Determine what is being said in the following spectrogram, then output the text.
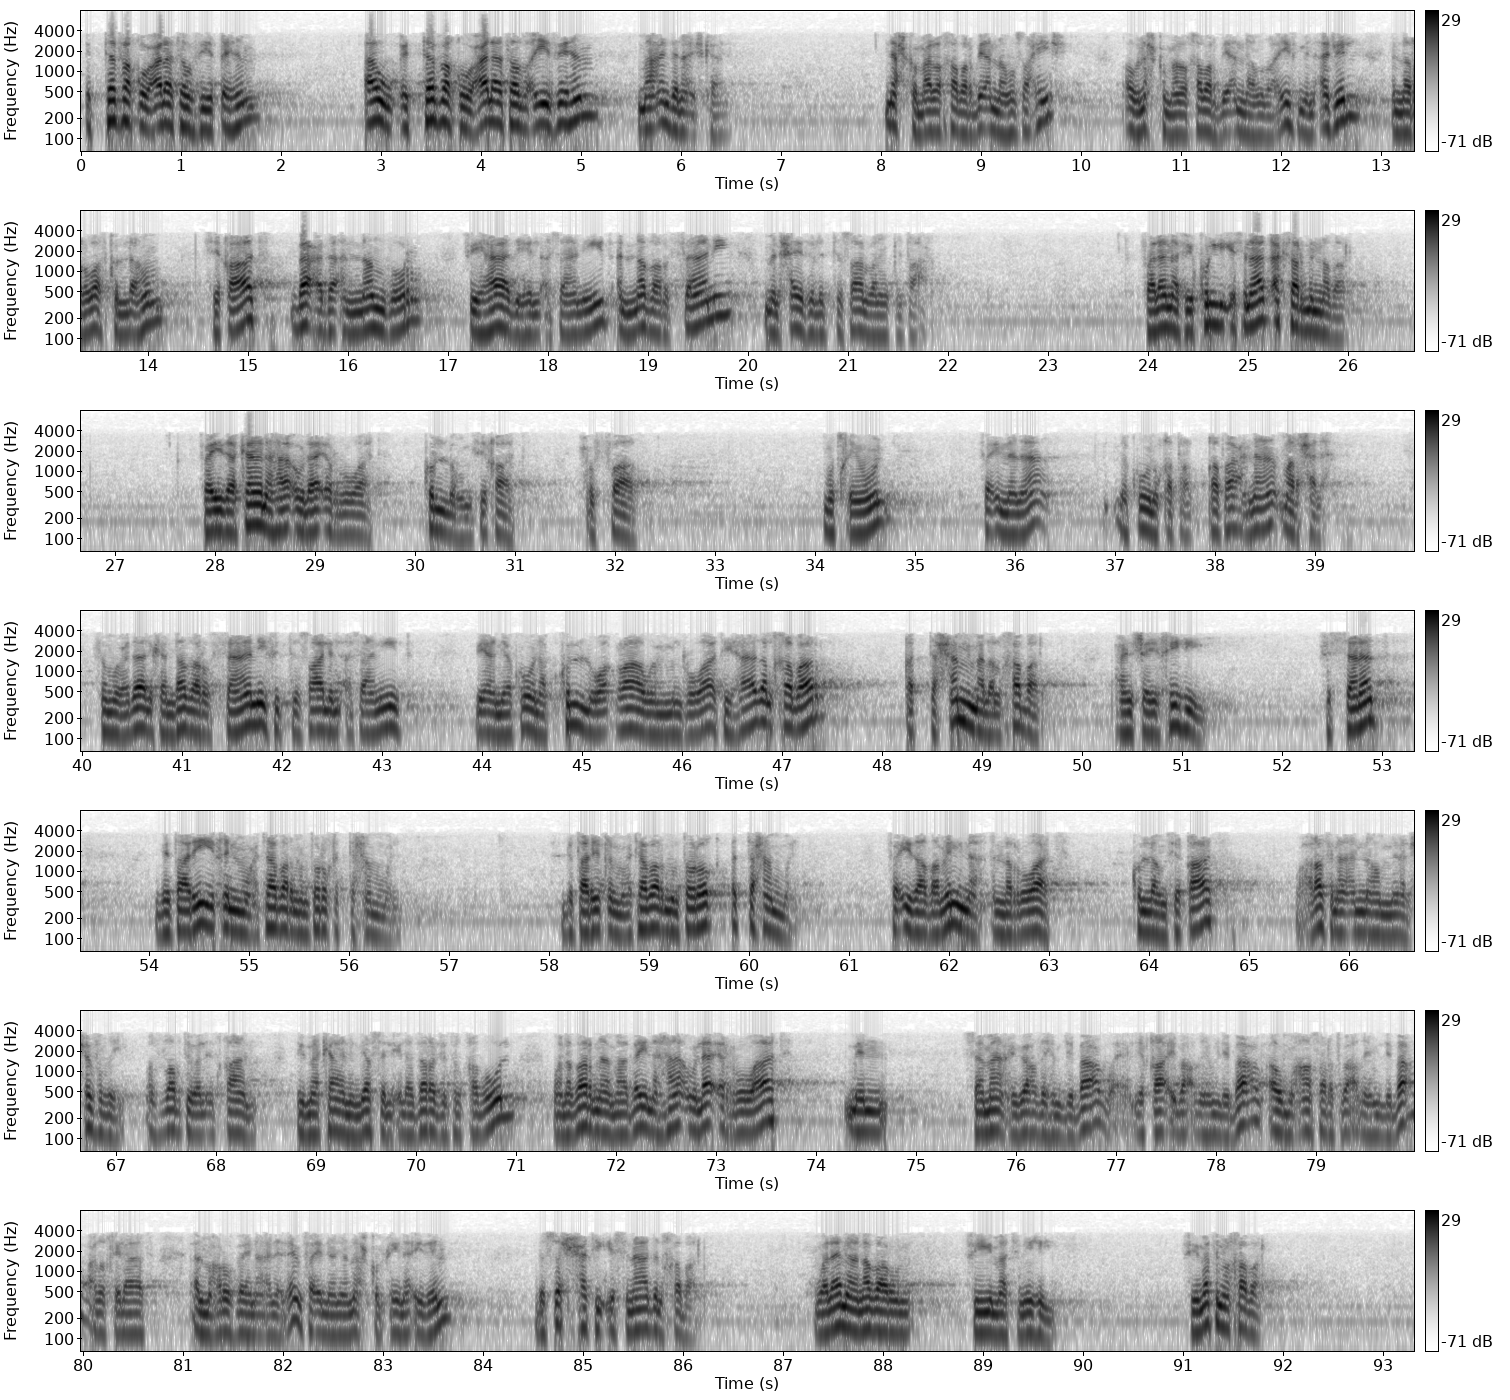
اتفقوا على توثيقهم أو اتفقوا على تضعيفهم ما عندنا إشكال. نحكم على الخبر بأنه صحيح أو نحكم على الخبر بأنه ضعيف من أجل أن الرواة كلهم ثقات بعد أن ننظر في هذه الأسانيد النظر الثاني من حيث الاتصال والانقطاع. فلنا في كل إسناد أكثر من نظر. فإذا كان هؤلاء الرواة كلهم ثقات حفاظ متقنون فإننا نكون قطعنا مرحلة. ثم بعد ذلك النظر الثاني في اتصال الأسانيد بأن يكون كل راو من رواة هذا الخبر قد تحمل الخبر عن شيخه في السند بطريق معتبر من طرق التحمل. بطريق معتبر من طرق التحمل. فإذا ضمنا أن الرواة كلهم ثقات وعرفنا أنهم من الحفظ والضبط والإتقان بمكان يصل إلى درجة القبول ونظرنا ما بين هؤلاء الرواة من سماع بعضهم لبعض ولقاء بعضهم لبعض أو معاصرة بعضهم لبعض على الخلاف المعروف بين أهل العلم فإننا نحكم حينئذ بصحة إسناد الخبر ولنا نظر في متنه في متن الخبر.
